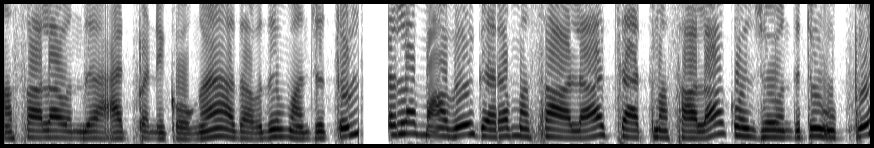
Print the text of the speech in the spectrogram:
மசாலா வந்து ஆட் பண்ணிக்கோங்க. அதாவது மஞ்சத்தூள் கடலை மாவு கரம் மசாலா சாட் மசாலா கொஞ்சம் வந்துட்டு உப்பு.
